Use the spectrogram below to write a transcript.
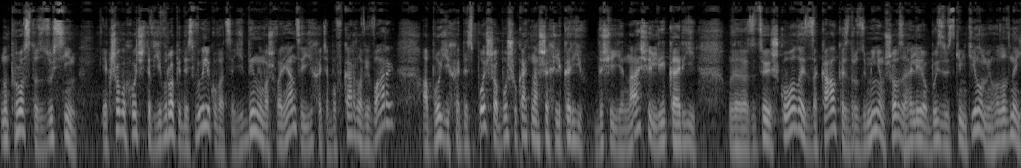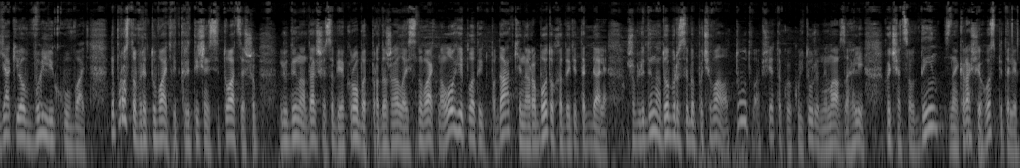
Ну просто з усім. Якщо ви хочете в Європі десь вилікуватися, єдиний ваш варіант це їхати або в Карлові Вари, або їхати в Польщу, або шукати наших лікарів, де ще є наші лікарі Е, з цієї школи, з закалкою, з розумінням, що взагалі робити з людським тілом, і головне, як його вилікувати. Не просто врятувати від критичної ситуації, щоб людина далі собі як робот продовжала існувати, налоги платити, податки, на роботу ходити і так далі. Щоб людина добре себе почувала. Тут взагалі такої культури немає взагалі. Хоча це один з найкращих госпіталів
